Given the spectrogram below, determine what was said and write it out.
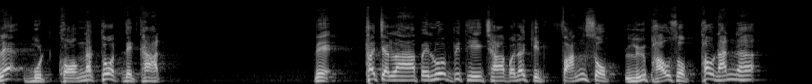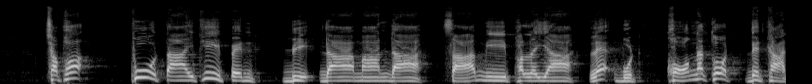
และบุตรของนักโทษเด็ดขาดเนี่ยถ้าจะลาไปร่วมพิธีชาปนกิจฝังศพหรือเผาศพเท่านั้นนะฮะเฉพาะผู้ตายที่เป็น บิดามารดา สามีภรรยาและบุตรของนักโทษเด็ดขาด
